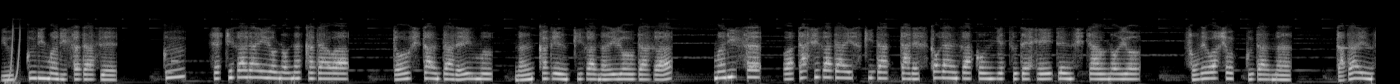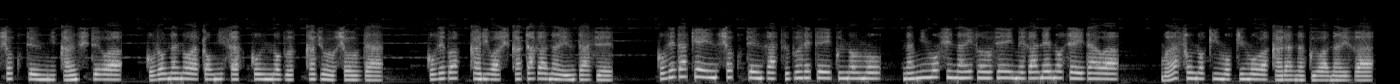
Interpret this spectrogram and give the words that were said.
ゆっくりマリサだぜ。くぅ、世知辛い世の中だわ。どうしたんだレ夢ム、なんか元気がないようだが？マリサ、私が大好きだったレストランが今月で閉店しちゃうのよ。それはショックだな。ただ飲食店に関しては、コロナの後に昨今の物価上昇だ。こればっかりは仕方がないんだぜ。これだけ飲食店が潰れていくのも、何もしない増税メガネのせいだわ。まあその気持ちもわからなくはないが。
